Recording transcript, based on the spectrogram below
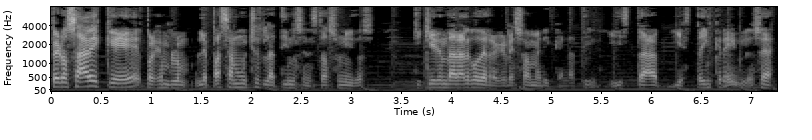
Pero sabe que, por ejemplo, le pasa a muchos latinos en Estados Unidos que quieren dar algo de regreso a América Latina. Y está, y está increíble. O sea,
